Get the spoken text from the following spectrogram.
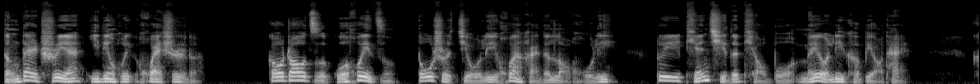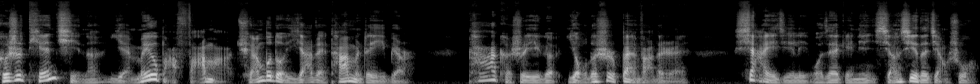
等待迟延一定会坏事的。”高昭子、国惠子都是久历宦海的老狐狸，对田启的挑拨没有立刻表态。可是田启呢，也没有把砝码全部都压在他们这一边他可是一个有的是办法的人。下一集里，我再给您详细的讲述。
